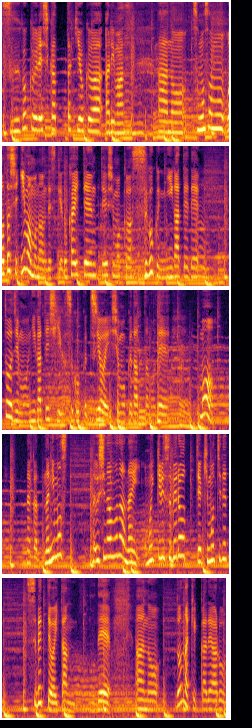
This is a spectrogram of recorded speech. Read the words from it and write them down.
た？すごく嬉しかった記憶はあります。あのそもそも私今もなんですけど回転っていう種目はすごく苦手で、当時も苦手意識がすごく強い種目だったのでもうなんか何も失うものはない思いっきり滑ろうっていう気持ちで滑ってはいたのであのどんな結果であろう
